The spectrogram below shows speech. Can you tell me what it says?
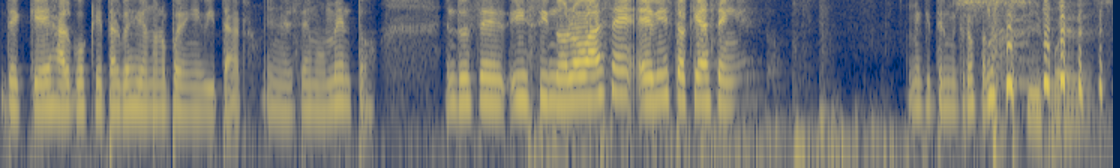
de que es algo que tal vez ellos no lo pueden evitar en ese momento. Entonces, y si no lo hacen, he visto que hacen esto. Me quité el micrófono. Sí puedes.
